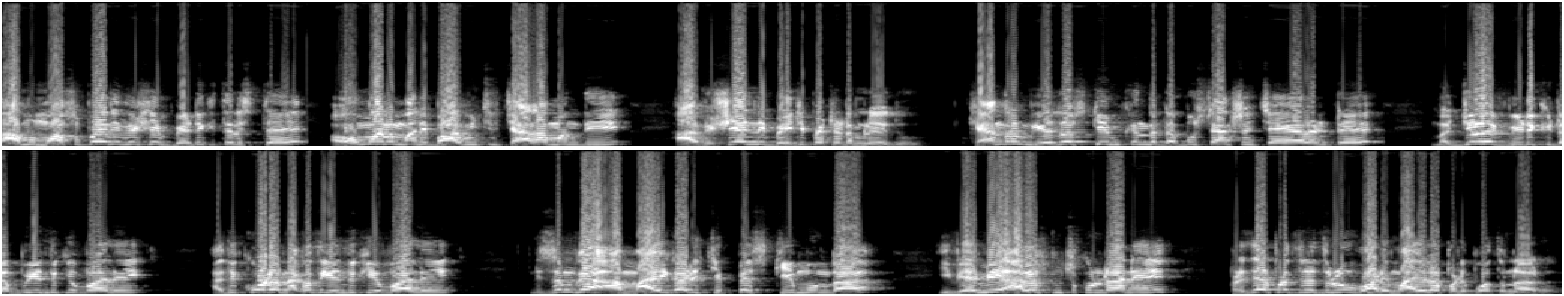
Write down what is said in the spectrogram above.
తాము మోసపోయిన విషయం బయటికి తెలిస్తే అవమానం అని భావించిన చాలా మంది ఆ విషయాన్ని బయట పెట్టడం లేదు. కేంద్రం ఏదో స్కీమ్ కింద డబ్బు శాంక్షన్ చేయాలంటే మధ్యలో వీడికి డబ్బు ఎందుకు ఇవ్వాలి? అది కూడా నగదు ఎందుకు ఇవ్వాలి? నిజంగా ఆ మాయగాడి చెప్పే స్కీమ్ ఉందా? ఇవేమీ ఆలోచించకుండానే ప్రజాప్రతినిధులు వాడి మాయలో పడిపోతున్నారు.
